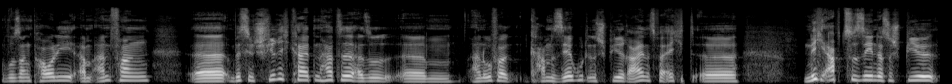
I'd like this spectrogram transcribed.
Wo St. Pauli am Anfang äh, ein bisschen Schwierigkeiten hatte. Also ähm, Hannover kam sehr gut ins Spiel rein. Es war echt äh, nicht abzusehen, dass das Spiel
